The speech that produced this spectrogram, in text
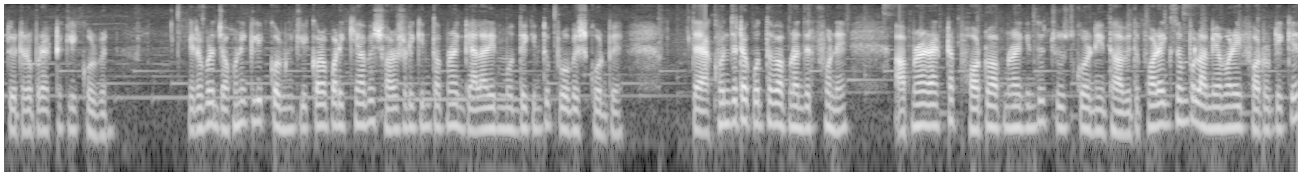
তো এটার উপরে একটা ক্লিক করবেন। এর উপরে যখনই ক্লিক করবেন ক্লিক করার পরে কী হবে? সরাসরি কিন্তু আপনার গ্যালারির মধ্যে কিন্তু প্রবেশ করবে। তো এখন যেটা করতে হবে আপনাদের ফোনে, আপনার একটা ফটো আপনারা কিন্তু চুজ করে নিতে হবে। তো ফর এক্সাম্পল আমি আমার এই ফটোটিকে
